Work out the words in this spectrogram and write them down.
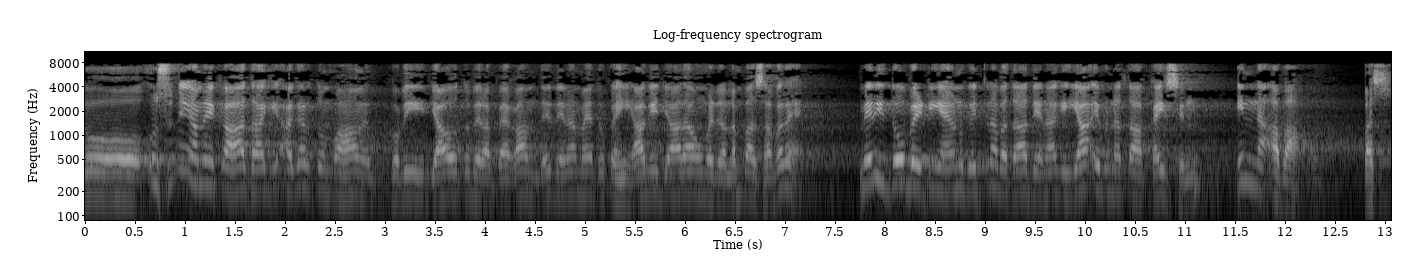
تو اس نے ہمیں کہا تھا کہ اگر تم وہاں کبھی جاؤ تو میرا پیغام دے دینا، میں تو کہیں آگے جا رہا ہوں، میرا لمبا سفر ہے۔ میری دو بیٹی ہیں، ان کو اتنا بتا دینا کہ یا ابنتا کیسن ان ابا کو بس۔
